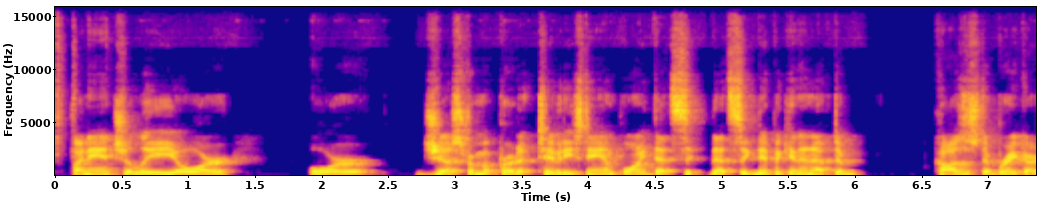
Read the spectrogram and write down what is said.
financially or or just from a productivity standpoint that's that's significant enough to cause us to break our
